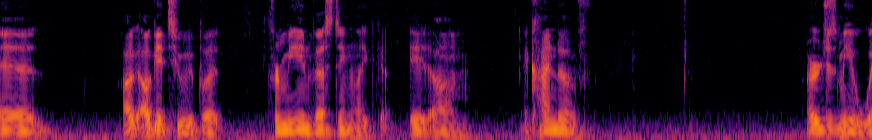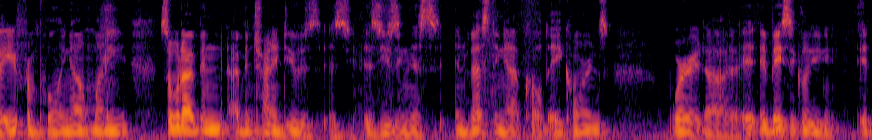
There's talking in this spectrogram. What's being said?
uh, I'll, I'll get to it. But for me, investing like it um, it kind of urges me away from pulling out money. So what I've been I've been trying to do is is, is using this investing app called Acorns, where it uh it, it basically it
